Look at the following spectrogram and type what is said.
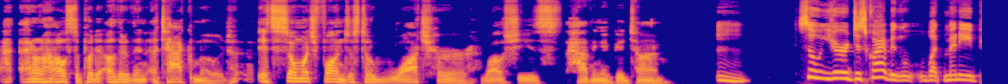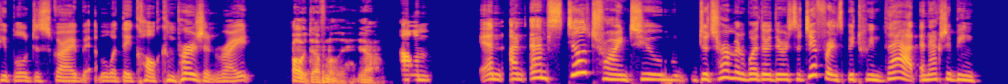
I don't know how else to put it other than attack mode. It's so much fun just to watch her while she's having a good time. Mhm. So you're describing what many people describe what they call compersion, right? Oh, definitely. Yeah. Um, and I'm, I'm still trying to determine whether there's a difference between that and actually being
